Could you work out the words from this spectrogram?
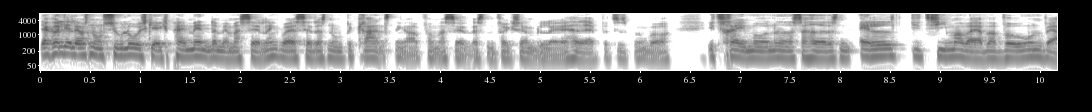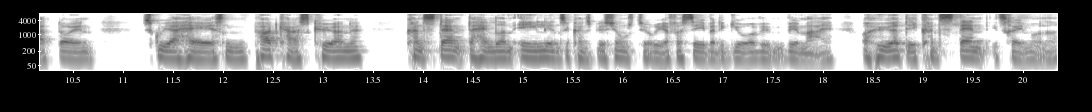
jeg kan godt lide at lave sådan nogle psykologiske eksperimenter med mig selv, ikke? hvor jeg sætter sådan nogle begrænsninger op for mig selv. Og sådan, for eksempel øh, havde jeg på et tidspunkt, hvor i tre måneder, så havde jeg sådan alle de timer, hvor jeg var vågen hvert døgn, skulle jeg have sådan podcast kørende, konstant, der handlede om aliens og konspirationsteorier, for at se, hvad det gjorde ved, ved mig, og høre det konstant i tre måneder.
